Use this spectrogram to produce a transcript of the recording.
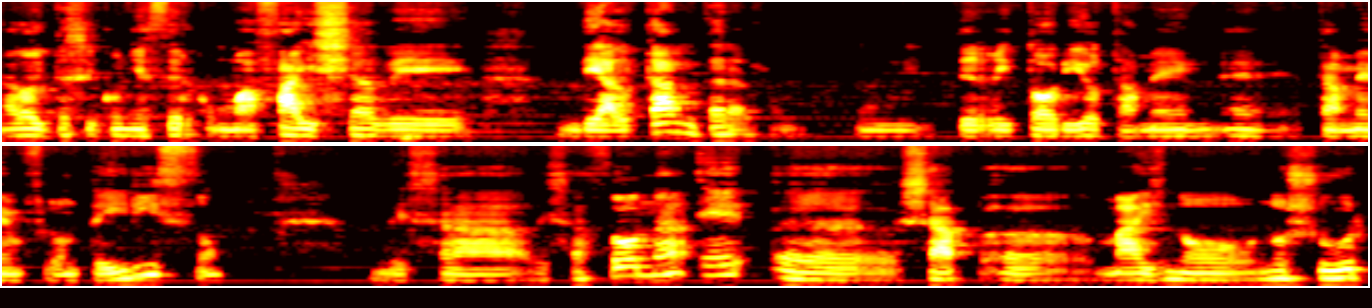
adoitase coñecer como a faixa de, de Alcántara, un territorio tamén eh, tamén fronteirizo, desa, desa zona e eh, xa eh, máis no, no sur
